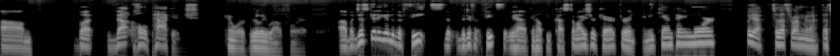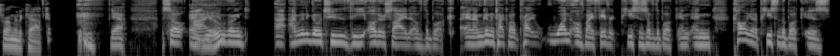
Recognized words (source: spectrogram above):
Um, but that whole package can work really well for it. Uh, but just getting into the feats, the, the different feats that we have can help you customize your character in any campaign more. But yeah, so that's where I'm gonna that's where I'm gonna cap. Yeah. So And I you? am going to. I- I'm going to go to the other side of the book, and I'm going to talk about probably one of my favorite pieces of the book. And and calling it a piece of the book is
